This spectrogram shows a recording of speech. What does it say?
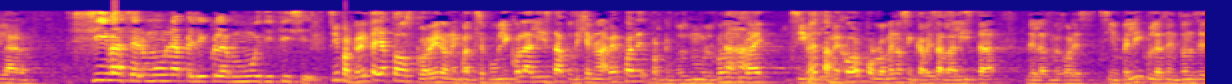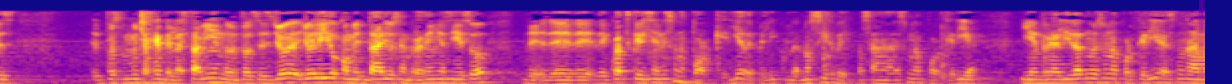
Claro. sí va a ser una película muy difícil. Sí, porque ahorita ya todos corrieron. En cuanto se publicó la lista, pues dijeron, a ver cuál es, porque pues Mulholland. Drive, si no es la mejor, por lo menos encabeza la lista de las mejores 100 películas. Entonces, pues mucha gente la está viendo. Entonces, yo, yo he leído comentarios en reseñas y eso de, de, de, de cuates que dicen, es una porquería de película, no sirve, o sea, es una porquería. Y en realidad no es una porquería, es una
